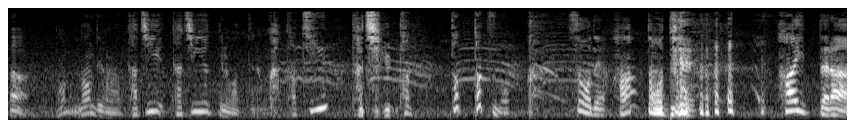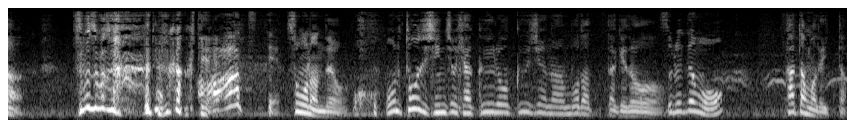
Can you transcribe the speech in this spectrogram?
うん。なんなんていうかな、立ち湯、立ち湯っていうのがあって、なんか、立ち湯？立ち湯。た、た、立つの？そうで、は？と思って、入ったら、ズブズブズブって深くて、あーっつって。そうなんだよ。俺当時身長160何ぼだったけど、それでも、肩まで行った。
